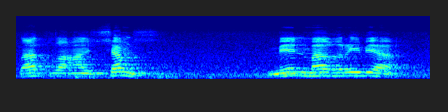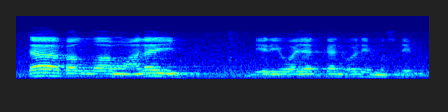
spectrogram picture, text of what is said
tatla'al syams min maghribiha taballahu alaihi." Diriwayatkan oleh Muslim.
